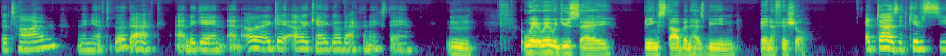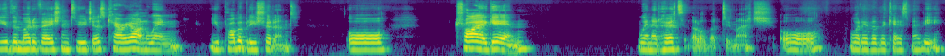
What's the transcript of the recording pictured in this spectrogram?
the time, and then you have to go back and again, and oh, again, okay, go back the next day. Mm. Where where would you say being stubborn has been beneficial? It does. It gives you the motivation to just carry on when you probably shouldn't, or try again when it hurts a little bit too much, or whatever the case may be.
